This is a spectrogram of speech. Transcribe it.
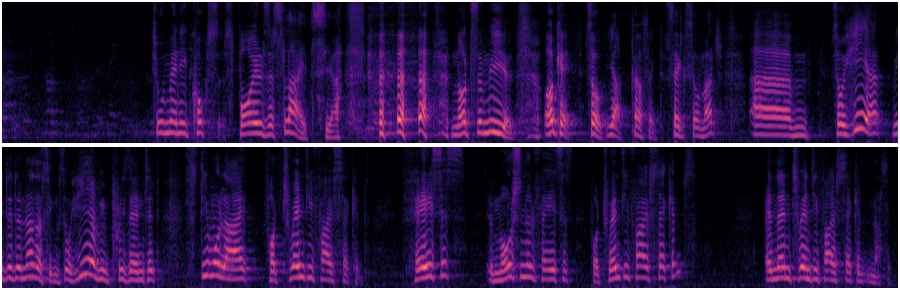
Too many cooks spoil the slides, yeah. Not the meal. Okay, so yeah, perfect. Thanks so much. Um, so here we did another thing. So here we presented stimuli for 25 seconds. Faces, emotional phases for 25 seconds, and then 25 seconds nothing.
